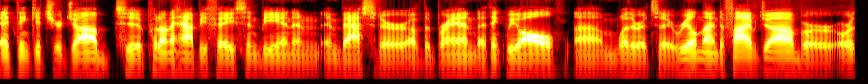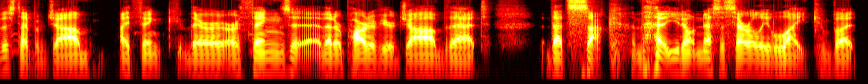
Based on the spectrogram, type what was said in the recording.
I think it's your job to put on a happy face and be an ambassador of the brand. I think we all, um, whether it's a real nine to five job or, or this type of job, I think there are things uh, that are part of your job that that suck that you don't necessarily like, but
